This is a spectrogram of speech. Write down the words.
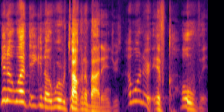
You know what? You know, we were talking about injuries. I wonder if COVID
